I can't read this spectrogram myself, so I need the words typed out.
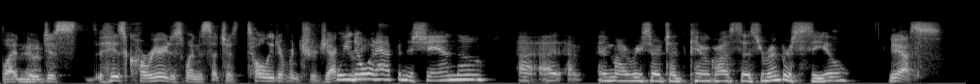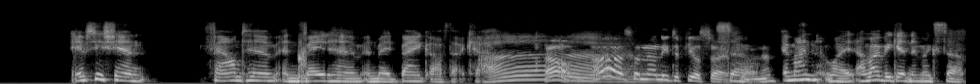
but yeah. it just his career just went in such a totally different trajectory. Well, you know what happened to Shan though? I, I, in my research, I came across this. Remember Seal? Yes. MC Shan found him and made him and made bank off that cat. Ah. Oh, oh, so no need to feel sorry so, for him. It might wait, I might be getting it mixed up.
